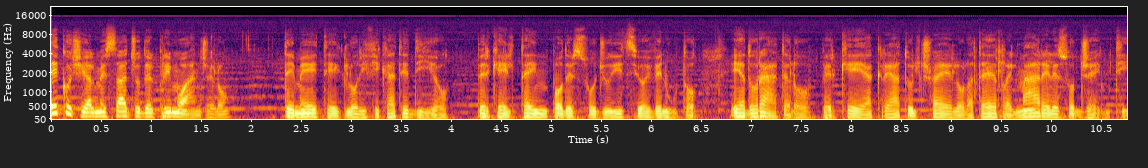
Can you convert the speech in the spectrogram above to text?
eccoci al messaggio del primo angelo. Temete e glorificate Dio perché il tempo del suo giudizio è venuto e adoratelo perché ha creato il cielo, la terra, il mare e le sorgenti.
